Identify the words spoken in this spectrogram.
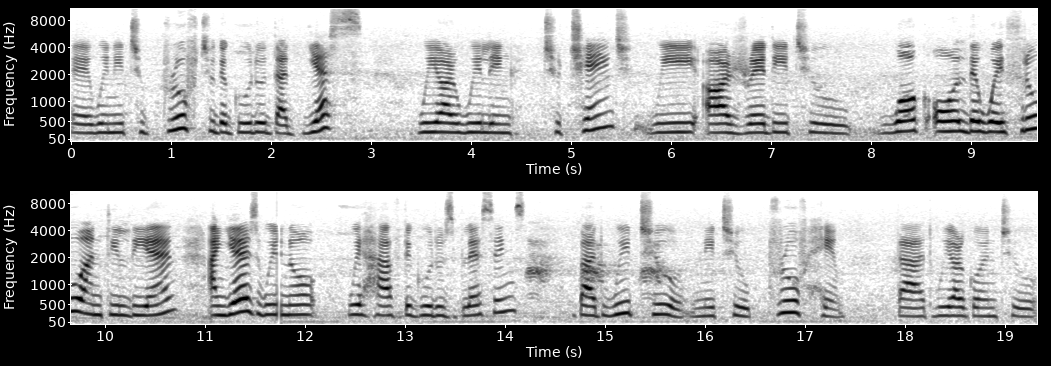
Uh, we need to prove to the guru that yes we are willing to change. We are ready to walk all the way through until the end. And yes we know we have the guru's blessings but we too need to prove him that we are going to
